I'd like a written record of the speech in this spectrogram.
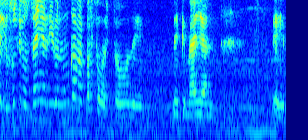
en los últimos años, digo, nunca me pasó esto de, que me hayan eh,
